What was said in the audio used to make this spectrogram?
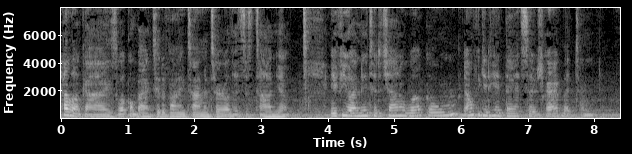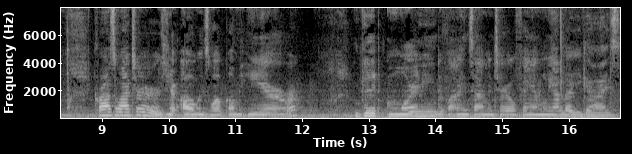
Hello guys, welcome back to Divine Timing Tarot. This is Tanya. If you are new to the channel, welcome. Don't forget to hit that subscribe button. Cross watchers, you're always welcome here. Good morning, Divine Timing Tarot family. I love you guys.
